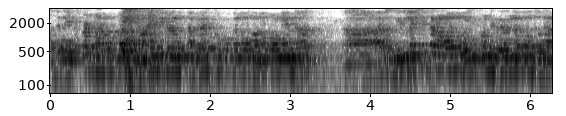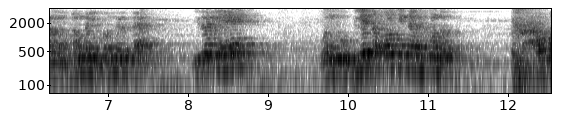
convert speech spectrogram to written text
ಅದನ್ನ ಎಕ್ಸ್ಪರ್ಟ್ ಮಾಡಬೇಕು ಅದನ್ನ ಮಾಹಿತಿಗಳನ್ನು ಸಂಗ್ರಹಿಸ್ಕೋಬೇಕು ಅನ್ನೋ ಮನೋಭಾವನೆಯನ್ನ ಅದ್ರ ನಿರ್ಲಕ್ಷ್ಯತನವನ್ನು ವಹಿಸ್ಕೊಂಡಿದ್ದಾರೆ ಅನ್ನೋದು ಒಂದು ನಾನು ಗಮನದಲ್ಲಿ ಬಂದಿರುತ್ತೆ. ಇದರಲ್ಲಿ ಒಂದು ವಿಲೇಜ್ ಅಕೌಂಟ್ ಇಂದ ಹಿಡ್ಕೊಂಡು ಒಬ್ಬ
